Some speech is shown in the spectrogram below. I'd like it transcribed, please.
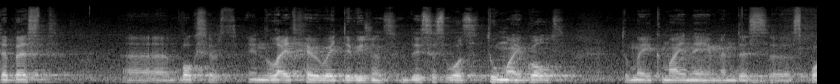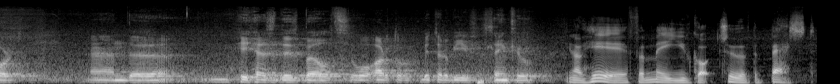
the best uh, boxers in light heavyweight divisions. This is, was two my goals to make my name in this uh, sport, and uh, he has these belts. So Arthur Beterbiev, thank you. You know, here for me, you've got two of the best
